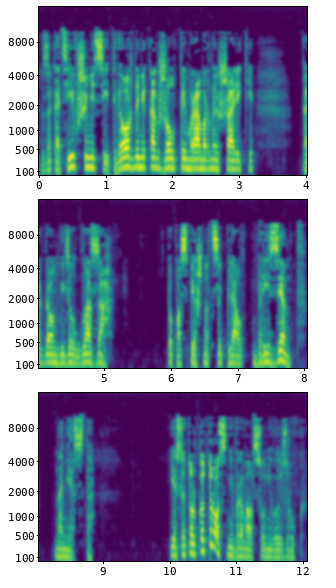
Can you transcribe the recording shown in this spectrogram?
закатившимися и твердыми, как желтые мраморные шарики. Когда он видел глаза, то поспешно цеплял брезент на место. Если только трос не врывался у него из рук.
